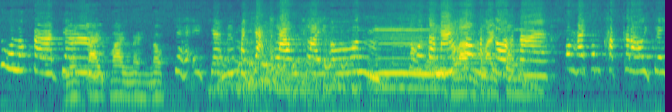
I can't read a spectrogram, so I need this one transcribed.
សួរលោកតាចាលើកដៃថ្វាយនេះនោះចេះអីចេះហ្នឹងមកចាក់ខ្លោងថ្លៃអូនសួរតាណាខ្លោក៏ងមិនថ្លៃតទុំដែរបងឯងកុំខាត់ក្រោយពេក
